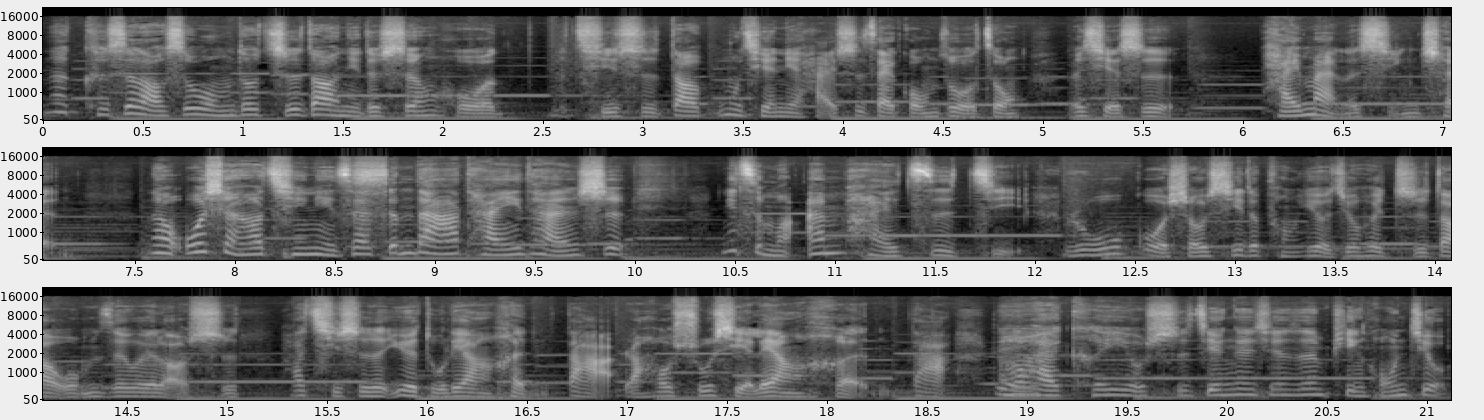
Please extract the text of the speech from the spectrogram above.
那可是老师，我们都知道你的生活其实到目前你还是在工作中，而且是排满了行程。那我想要请你再跟大家谈一谈是。你怎么安排自己？如果熟悉的朋友就会知道，我们这位老师他其实的阅读量很大，然后书写量很大，然后还可以有时间跟先生品红酒。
